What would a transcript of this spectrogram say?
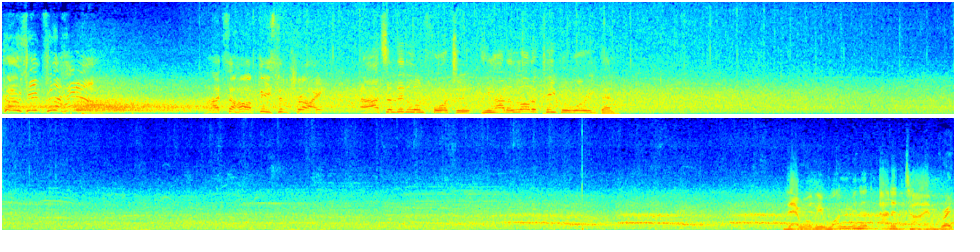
Goes in for the header! That's a half-decent try. That's a little unfortunate. He had a lot of people worried then. There will be one minute added time. Great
